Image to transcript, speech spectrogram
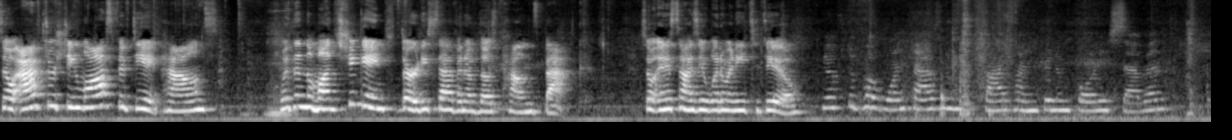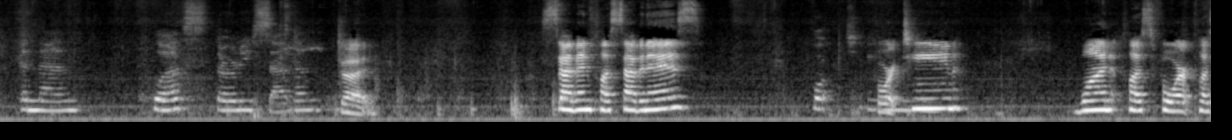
So after she lost 58 pounds, within the month she gained 37 of those pounds back. So Anastasia, what do I need to do? You have to put 1,547 and then plus 37. Good. 7 plus 7 is 14. 14. 1 plus 4 plus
